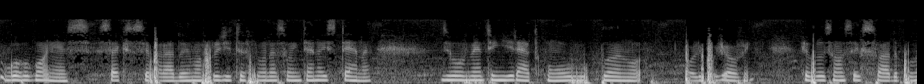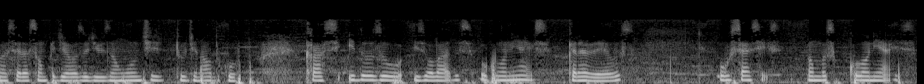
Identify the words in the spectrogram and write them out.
gorgônias, sexo separado, hermafrodita, fecundação interna ou externa, desenvolvimento indireto com ovo plano, pólipo jovem reprodução assexuada por laceração pediosa divisão longitudinal do corpo, classe idoso isoladas ou coloniais, caravelas ou sésseis, ambas coloniais.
